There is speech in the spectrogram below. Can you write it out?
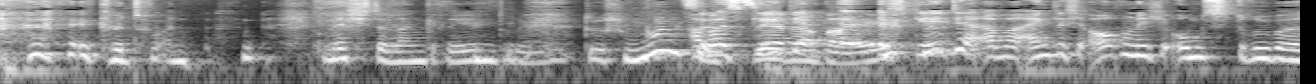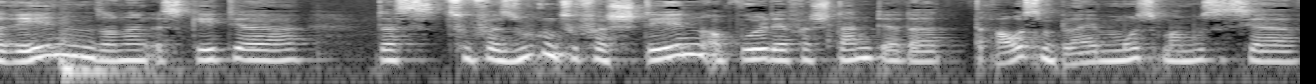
könnte man nächtelang reden drüber. Du schmunzelst aber es sehr geht dabei. Ja, es geht ja aber eigentlich auch nicht ums drüber reden, sondern es geht ja das zu versuchen zu verstehen, obwohl der Verstand ja da draußen bleiben muss. Man muss es ja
